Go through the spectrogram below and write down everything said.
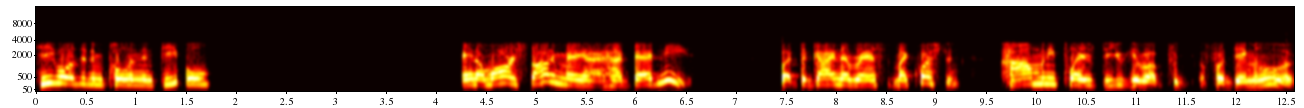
He wasn't in pulling in people. And Amar'e Stoudemire had bad knees. But the guy never answered my question. How many players do you give up for for Damian Lillard?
